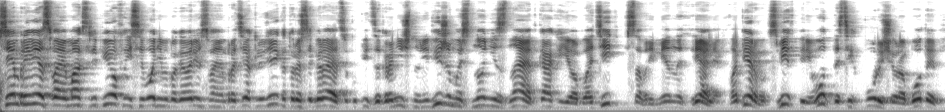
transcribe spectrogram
Всем привет, с вами Макс Репьев, и сегодня мы поговорим с вами про тех людей, которые собираются купить заграничную недвижимость, но не знают, как ее оплатить в современных реалиях. Во-первых, SWIFT-перевод до сих пор еще работает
